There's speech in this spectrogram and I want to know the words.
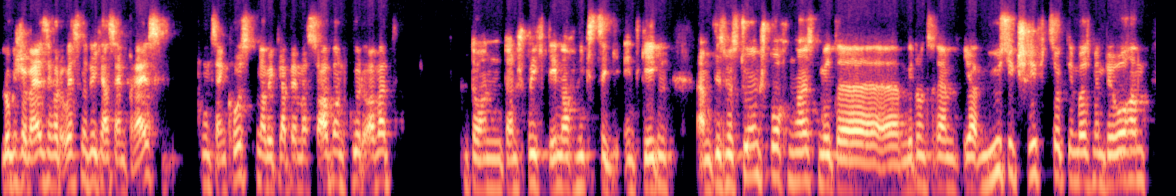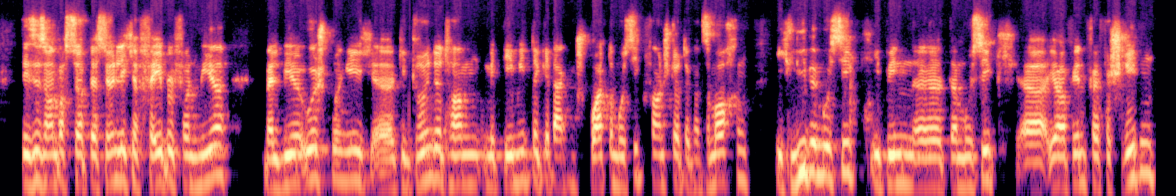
Logischerweise hat alles natürlich auch seinen Preis und seinen Kosten, aber ich glaube, wenn man sauber und gut arbeitet, dann, dann spricht dem auch nichts entgegen. Ähm, das, was du angesprochen hast mit, äh, mit unserem ja, Music-Schriftzug, den wir im Büro haben, das ist einfach so ein persönlicher Fable von mir, weil wir ursprünglich äh, gegründet haben mit dem Hintergedanken, Sport- und Musikveranstaltungen zu machen. Ich liebe Musik, ich bin äh, der Musik äh, ja auf jeden Fall verschrieben,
